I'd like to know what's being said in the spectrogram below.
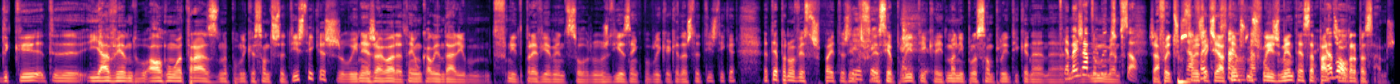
de que de, ia havendo algum atraso na publicação de estatísticas. O INE já agora tem um calendário definido previamente sobre os dias em que publica cada estatística, até para não haver suspeitas de sim, interferência sim. política e de manipulação política na, na, Também já no foi momento. Discussão. Já foi discussões aqui há tempos, mas felizmente essa parte Acabou. já ultrapassámos.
